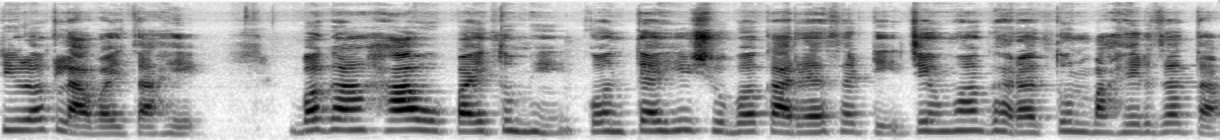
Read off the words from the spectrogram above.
टिळक लावायचा आहे. बघा हा उपाय तुम्ही कोणत्याही शुभ कार्यासाठी जेव्हा घरातून बाहेर जाता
